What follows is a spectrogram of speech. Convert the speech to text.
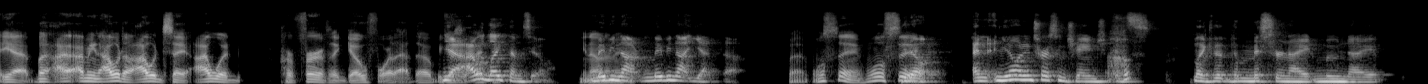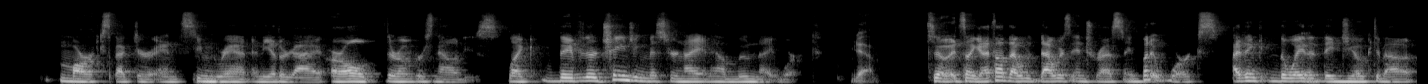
Yeah, but I, I mean, I would, I would say, I would prefer if they go for that though. Because Yeah, I would think, like them to. You know, what I maybe mean? not. Maybe not yet though. but we'll see, we'll see. You know, and, and you know an interesting change. It's like the the Mister Knight, Moon Knight. Mark Spector and Steven mm-hmm. Grant and the other guy are all their own personalities. Like they've they're changing Mr. Knight and how Moon Knight worked. Yeah. So it's like I thought that was that was interesting, but it works. I think the way Yeah. that they joked about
